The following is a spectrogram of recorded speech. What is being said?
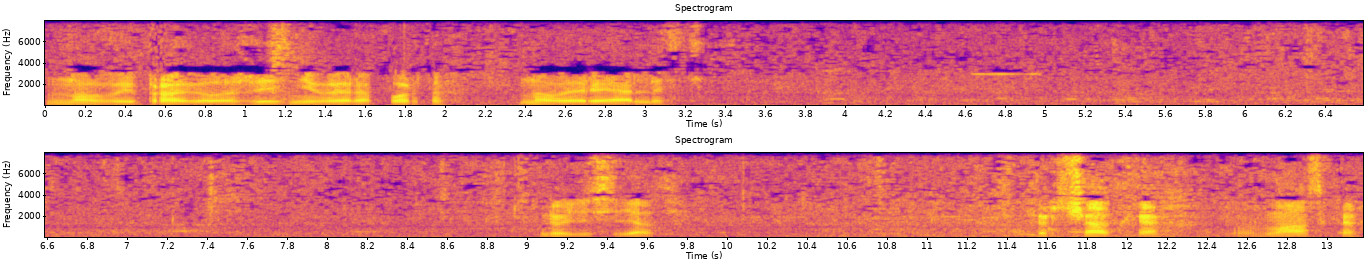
Новые правила жизни в аэропортах, новая реальность. Люди сидят в перчатках, в масках.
